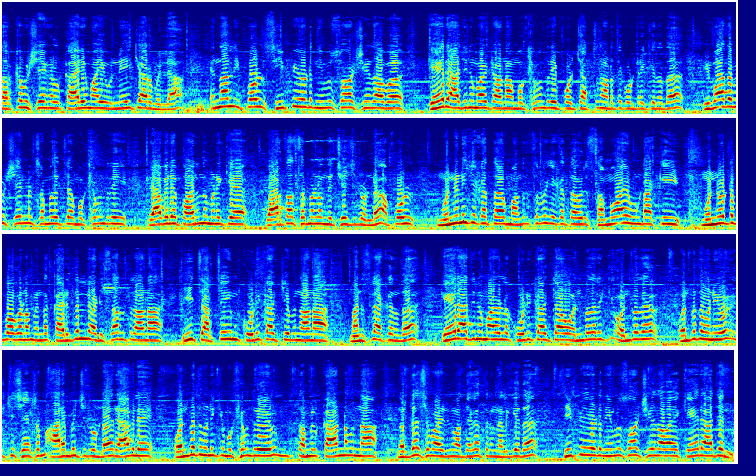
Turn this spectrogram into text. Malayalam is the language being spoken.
തർക്ക വിഷയങ്ങൾ കാര്യമായി ഉന്നയിക്കാറുമില്ല. എന്നാൽ ഇപ്പോൾ സി പി ഐയുടെ നിയമസഭാ നേതാവ് കെ രാജനുമായിട്ടാണ് മുഖ്യമന്ത്രി ഇപ്പോൾ ചർച്ച നടത്തിക്കൊണ്ടിരിക്കുന്നത്. വിവാദ വിഷയങ്ങൾ സംബന്ധിച്ച് മുഖ്യമന്ത്രി രാവിലെ പതിനൊന്ന് മണിക്ക് വാർത്താ സമ്മേളനം നിശ്ചയിച്ചിട്ടുണ്ട്. അപ്പോൾ മുന്നണിക്കകത്ത് മന്ത്രിസഭയ്ക്കകത്ത് ഒരു സമവായം ഉണ്ടാക്കി മുന്നോട്ട് പോകണം എന്ന കരുതലിന്റെ അടിസ്ഥാനത്തിലാണ് ഈ ചർച്ചയും കൂടിക്കാഴ്ചയും എന്നാണ് മനസ്സിലാക്കുന്നത്. കെ രാജനുമായുള്ള കൂടിക്കാഴ്ച ഒൻപതരയ്ക്ക് ഒൻപത് ഒൻപത് മണിക്ക് ശേഷം ആരംഭിച്ചിട്ടുണ്ട്. രാവിലെ ഒൻപത് മണിക്ക് മുഖ്യമന്ത്രിയും തമ്മിൽ കാണണമെന്ന നിർദ്ദേശമായിരുന്നു അദ്ദേഹത്തിന് നൽകിയത്. സി പി ഐയുടെ നിയമസാക്ഷി നേതാവായ കെ രാജൻ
